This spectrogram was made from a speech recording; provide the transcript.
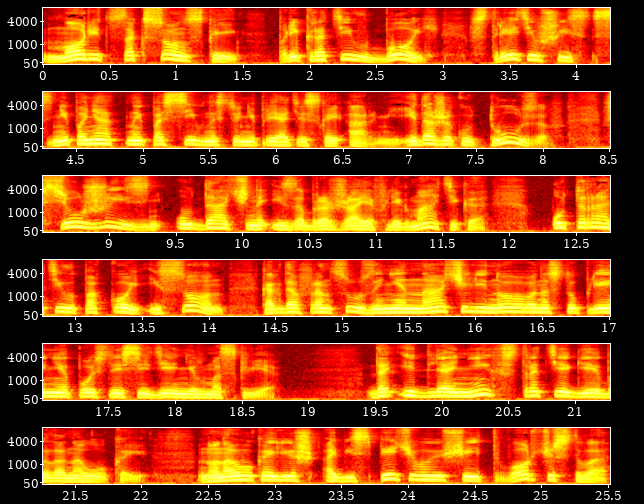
Морец Саксонский прекратил бой, встретившись с непонятной пассивностью неприятельской армии, и даже Кутузов, всю жизнь удачно изображая флегматика, утратил покой и сон, когда французы не начали нового наступления после сидения в Москве. Да и для них стратегия была наукой, но наукой лишь обеспечивающей творчество,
